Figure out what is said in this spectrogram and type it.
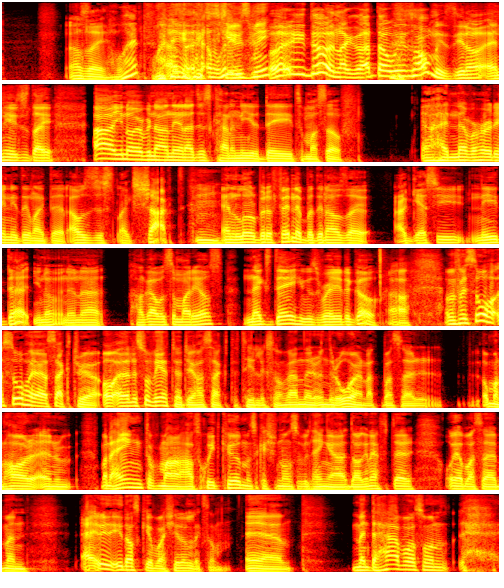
I was like, "What? I was like, Excuse what, me? What are you doing? Like, I thought we was homies, you know?" And he was just like, "Ah, you know, every now and then, I just kind of need a day to myself." And I had never heard anything like that. I was just like shocked and a little bit offended. But then I was like, "I guess you need that, you know?" And then I hung out with somebody else. Next day, he was ready to go. Ja, men för så, så har jag sagt tror jag, och, eller så vet jag att jag har sagt till liksom, vänner under åren att bara så här, om man har, en, man har hängt och man har haft skitkul men så kanske någon som vill hänga dagen efter och jag bara såhär, men nej, idag ska jag bara chilla liksom. Eh, men det här var sån...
